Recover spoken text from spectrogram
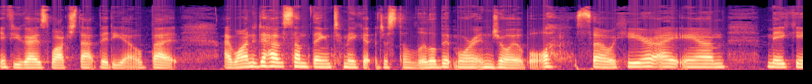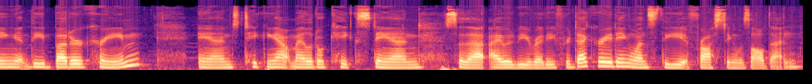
if you guys watched that video, but I wanted to have something to make it just a little bit more enjoyable. So here I am making the buttercream and taking out my little cake stand so that I would be ready for decorating once the frosting was all done.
